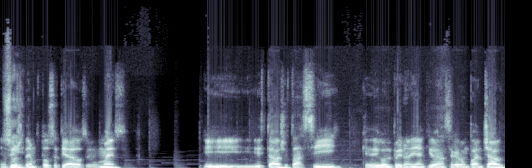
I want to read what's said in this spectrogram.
Nosotros Sí. tenemos todo seteado hace un mes. Y estaba yo estaba así, que de golpe no digan que iban a sacar un punch out.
